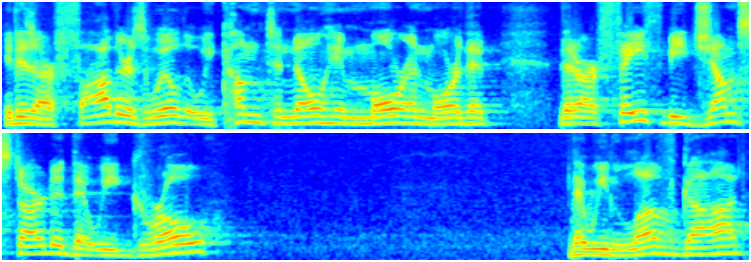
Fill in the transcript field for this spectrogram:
It is our Father's will that we come to know Him more and more, that, that our faith be jump started, that we grow that we love God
